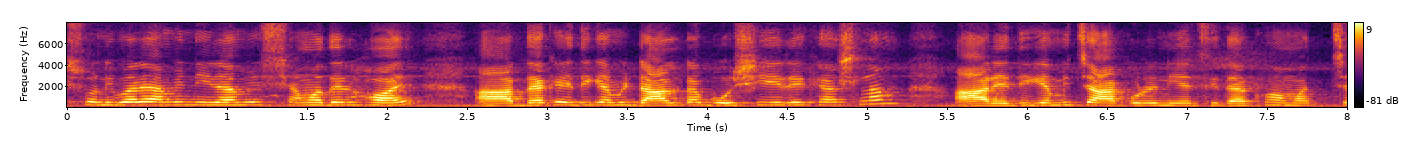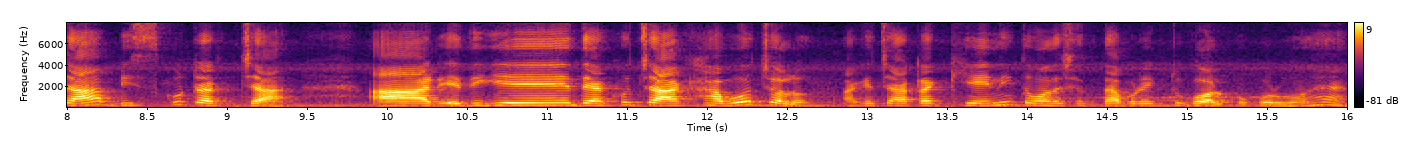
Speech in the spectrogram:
শনিবারে আমি নিরামিষ আমাদের হয়। আর দেখো, এদিকে আমি ডালটা বসিয়ে রেখে আসলাম। আর এদিকে আমি চা করে নিয়েছি। দেখো, আমার চা, বিস্কুট আর চা। আর এদিকে দেখো, চা খাব। চলো, আগে চাটা খেয়ে নিই। তোমাদের সাথে তারপরে একটু গল্প করব হ্যাঁ?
